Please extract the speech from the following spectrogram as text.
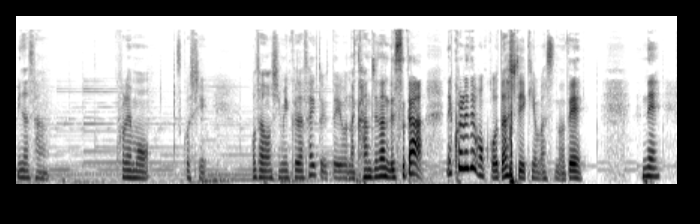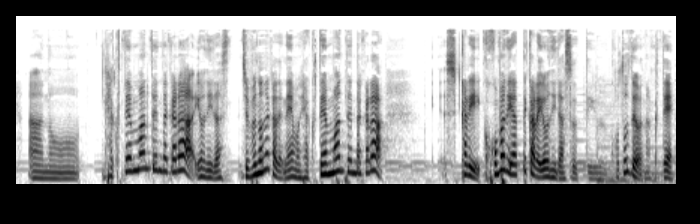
皆さんこれも少しお楽しみくださいといったような感じなんですが、ね、これでもこう出していきますのでね、あの、100点満点だから世に出す。自分の中でね、もう100点満点だから、しっかりここまでやってから世に出すっていうことではなくて、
